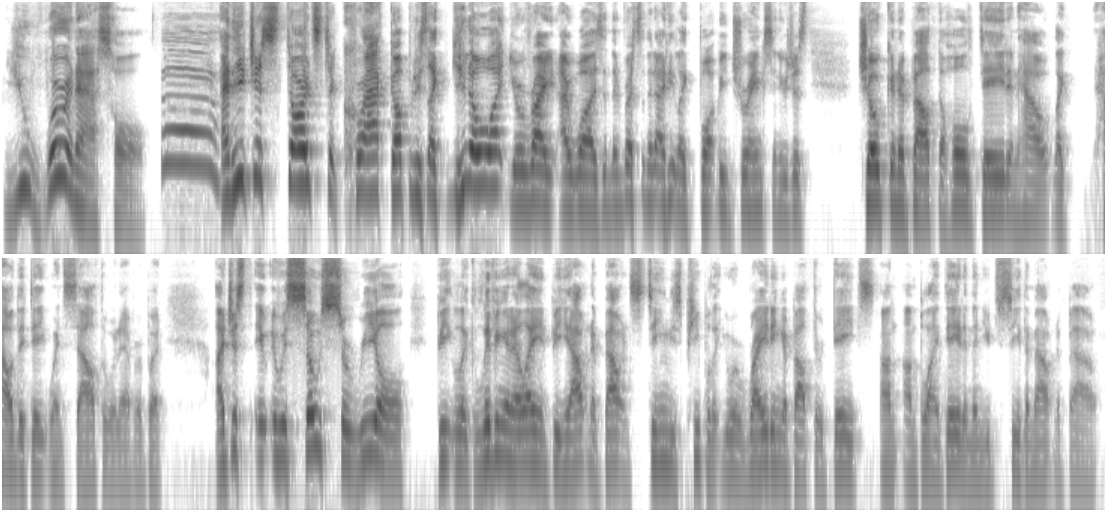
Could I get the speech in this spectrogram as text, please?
you were an asshole. Ah. And he just starts to crack up and he's like, You know what? You're right. I was. And then the rest of the night, he like bought me drinks and he was just joking about the whole date and how, like, how the date went south or whatever. But I just, it, it was so surreal be like living in LA and being out and about and seeing these people that you were writing about their dates on, on blind date and then you'd see them out and about.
